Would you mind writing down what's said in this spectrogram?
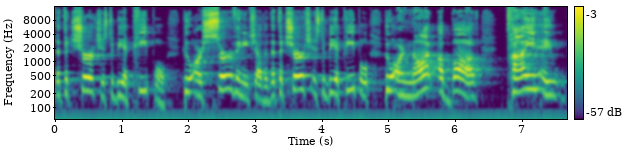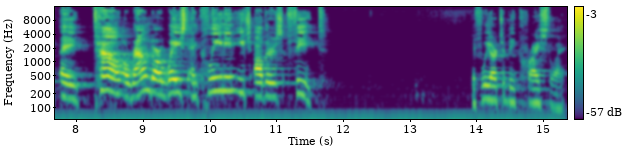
That the church is to be a people who are serving each other, that the church is to be a people who are not above tying a, a towel around our waist and cleaning each other's feet. If we are to be Christ like.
